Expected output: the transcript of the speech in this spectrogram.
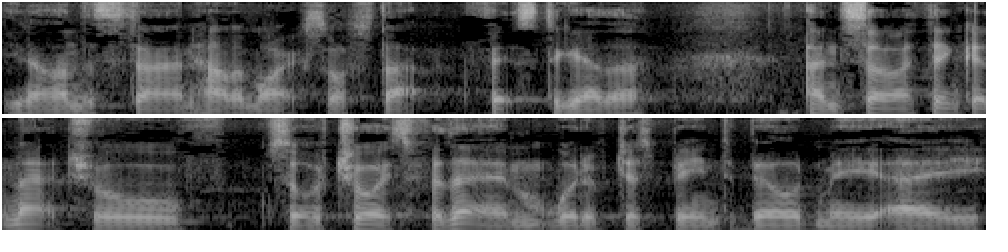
you know, understand how the Microsoft stack fits together. And so I think a natural sort of choice for them would have just been to build me a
